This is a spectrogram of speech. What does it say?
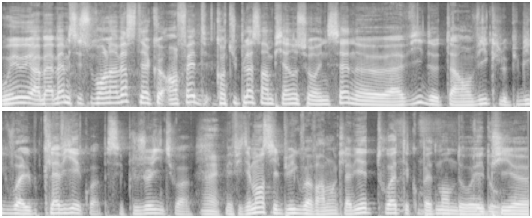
Oui, oui, ah bah même c'est souvent l'inverse. C'est-à-dire qu'en fait, quand tu places un piano sur une scène euh, à vide, t'as envie que le public voit le clavier, quoi. C'est plus joli, tu vois. Ouais. Mais effectivement, si le public voit vraiment le clavier, toi, t'es complètement de dos. De et dos. puis, euh,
